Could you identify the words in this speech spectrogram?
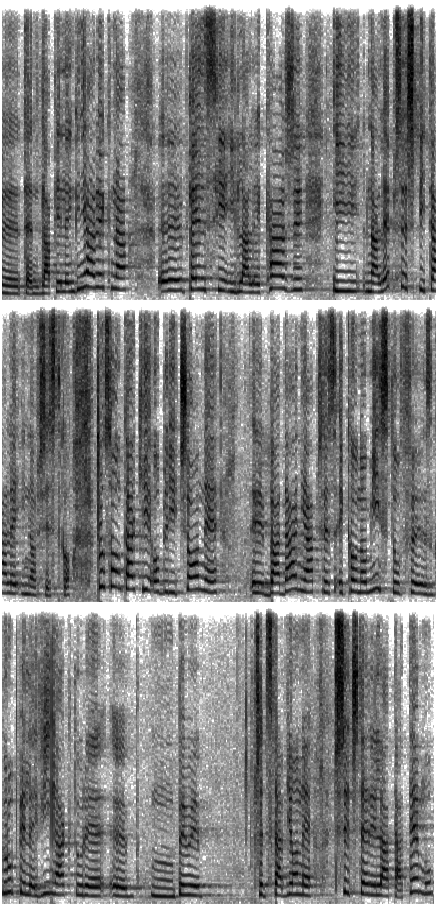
y, ten, dla pielęgniarek, na y, pensje i dla lekarzy i na lepsze szpitale i na wszystko. Tu są takie obliczone y, badania przez ekonomistów y, z grupy Lewina, które y, były przedstawione 3-4 lata temu,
